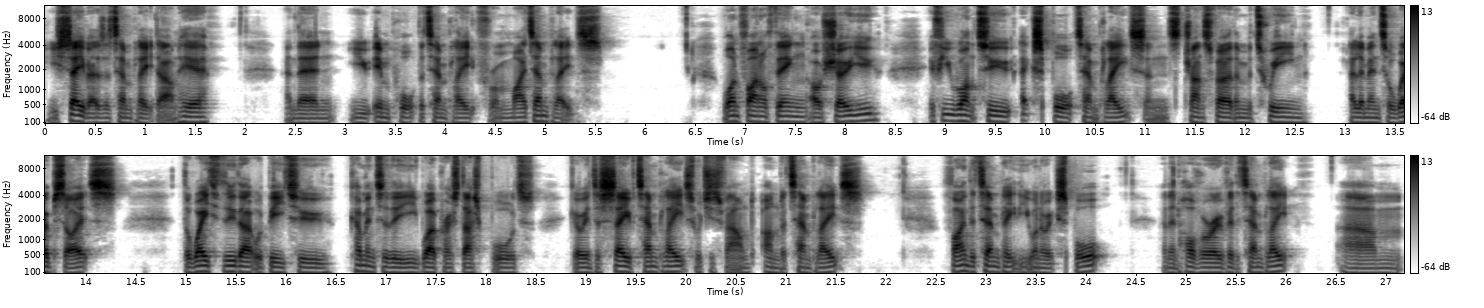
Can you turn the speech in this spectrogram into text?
You save it as a template down here and then you import the template from my templates. One final thing I'll show you, if you want to export templates and transfer them between Elementor websites, the way to do that would be to come into the WordPress dashboard, go into Save Templates, which is found under Templates, find the template that you want to export, and then hover over the template. Um,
